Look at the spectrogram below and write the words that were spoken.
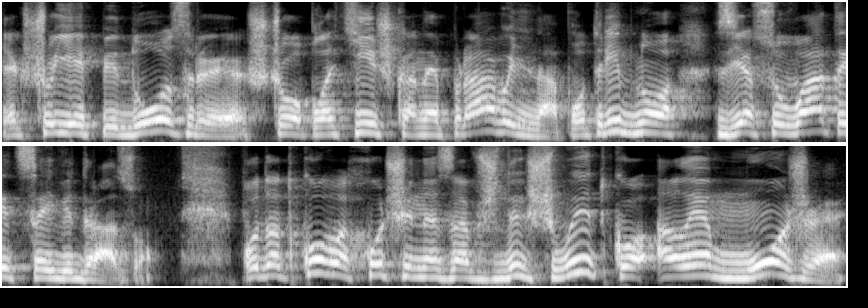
Якщо є підозри, що платіжка неправильна, потрібно з'ясувати це відразу. Податкова, хоч і не завжди швидко, але може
